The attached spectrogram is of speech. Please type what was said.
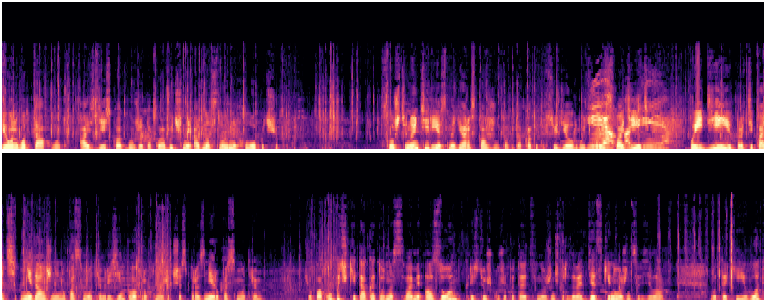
И он вот так вот. А здесь как бы уже такой обычный однослойный хлопочек. Слушайте, ну интересно, я расскажу тогда, как это все дело будет происходить. по идее, протекать не должны. Ну, посмотрим. Резинка вокруг ножек. Сейчас по размеру посмотрим. Что, покупочки? Так, это у нас с вами Озон. Крестюшка уже пытается ножницы раздавать. Детские ножницы взяла. Вот такие вот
